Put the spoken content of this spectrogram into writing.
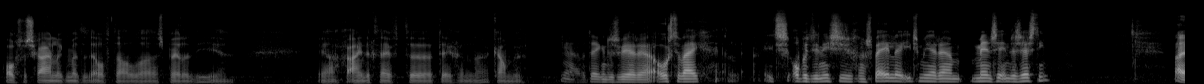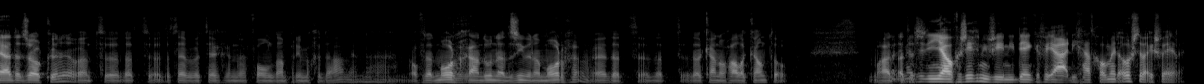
hoogstwaarschijnlijk met het elftal spelen die ja, geëindigd heeft tegen Cambuur. Ja, dat betekent dus weer uh, Oosterwijk iets opportunistischer gaan spelen, iets meer uh, mensen in de 16? Nou ja, dat zou kunnen, want uh, dat, dat hebben we tegen Volendam prima gedaan. En, of we dat morgen gaan doen, dat zien we dan morgen. dat, dat, dat kan nog alle kanten op. Maar, dat is... die in jouw gezicht nu zien, die denken van ja, die gaat gewoon met Oosterwijk spelen.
